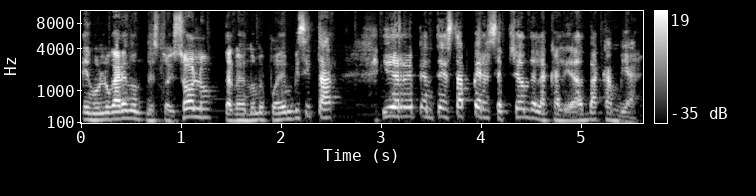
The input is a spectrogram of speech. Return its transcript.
en un lugar en donde estoy solo, tal vez no me pueden visitar, y de repente esta percepción de la calidad va a cambiar.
